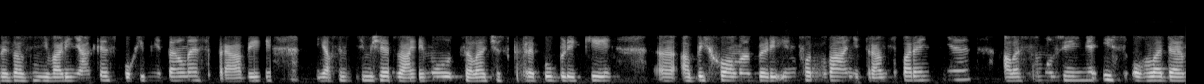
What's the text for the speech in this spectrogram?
nezaznívaly nějaké spochybnitelné zprávy. Já si myslím, že v zájmu celé České republiky, e, abychom byli informováni transparentně, ale samozřejmě i s ohledem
